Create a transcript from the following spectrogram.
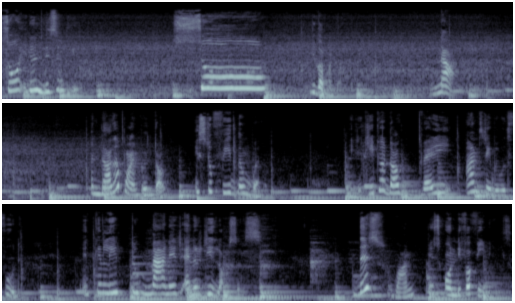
So it will listen to you. So you got my point. Now another point with dog is to feed them well. If you keep your dog very unstable with food, it can lead to manage energy losses. This one is only for females.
